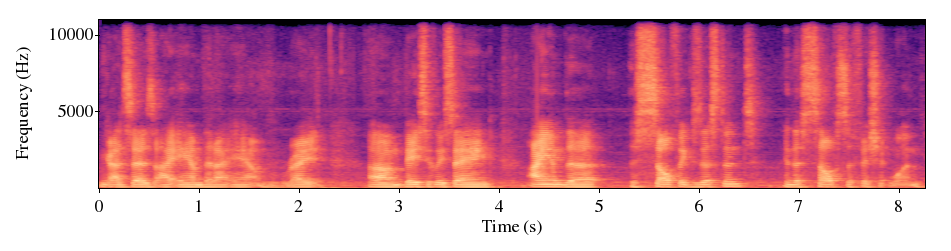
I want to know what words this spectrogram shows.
And God says, "I am that I am." Right? Um, basically saying, "I am the the self-existent and the self-sufficient one,"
